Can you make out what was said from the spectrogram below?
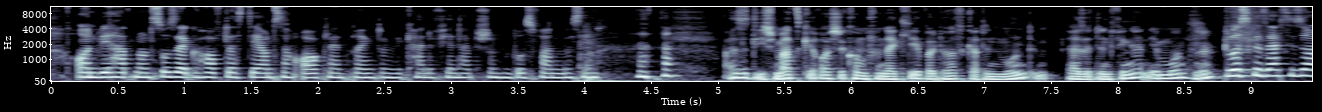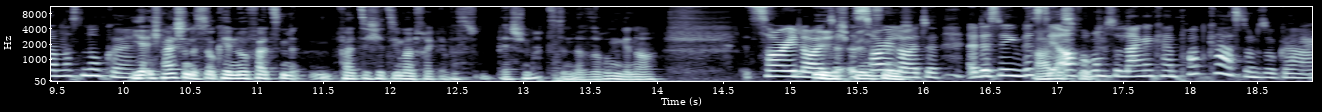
Und wir hatten uns so sehr gehofft, dass der uns nach Auckland bringt und wir keine viereinhalb Stunden Bus fahren müssen. Also die Schmatzgeräusche kommen von der Claire, weil du hast gerade den Mund, also den Finger in ihrem Mund, ne? Du hast gesagt, sie sollen was nuckeln. Ja, ich weiß schon, das ist okay, nur falls, falls sich jetzt jemand fragt, was, wer schmatzt denn da so rum, genau. Sorry, Leute. Sorry, nicht. Leute. Äh, Deswegen wisst Alles ihr auch, warum es so lange kein Podcast und so gab.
